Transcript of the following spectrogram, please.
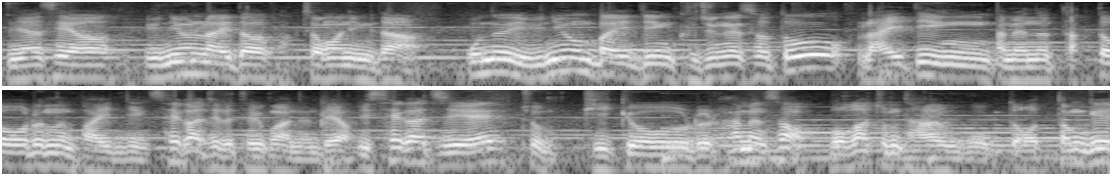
안녕하세요. 유니온 라이더 박정원입니다. 오늘 유니온 바인딩 그 중에서도 riding 하면은 딱 떠오르는 바인딩 세 가지를 들고 왔는데요. 이 세 가지에 좀 비교를 하면서 뭐가 좀 다르고 또 어떤 게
